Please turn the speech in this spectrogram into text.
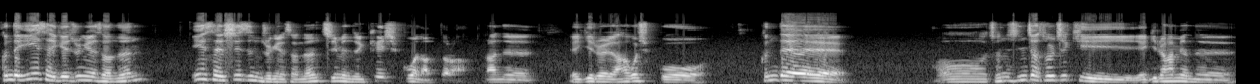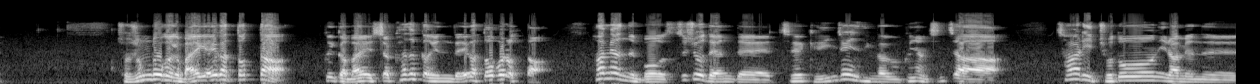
근데 이 세 개 중에서는, 이 세 시즌 중에서는 현재 K19가 낫더라. 라는 얘기를 하고 싶고, 근데, 어, 전 진짜 솔직히 얘기를 하면은, 저 정도 가격, 만약에 애가 떴다. 그니까 만약에 진짜 카드깡 있는데 애가 떠버렸다. 하면은 뭐 쓰셔도 되는데, 제 개인적인 생각은 그냥 진짜, 차라리 조던이라면은,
